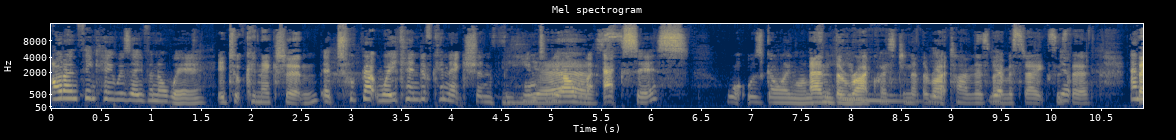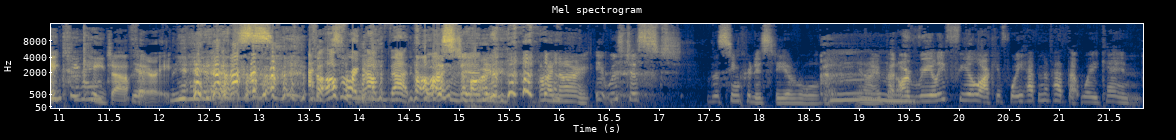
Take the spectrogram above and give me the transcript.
I don't think he was even aware. It took connection It took that weekend of connection for him to be able Yes. to access what was going on. and for the him. right question at the right time. There's no Yep. mistakes, is Yep. there? And he Thank you, came- Kejar Yep. Fairy. For offering up that question. I know. I know. It was just the synchronicity of all of it, you know. But I mm. really feel like if we hadn't have had that weekend,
